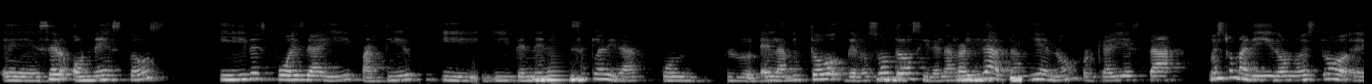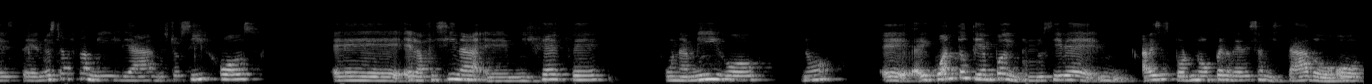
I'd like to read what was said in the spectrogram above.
eh, ser honestos y después de ahí partir y, y, tener esa claridad con el ámbito de los otros y de la realidad también, ¿no? Porque ahí está nuestro marido, nuestro, este, nuestra familia, nuestros hijos, eh, en la oficina eh, mi jefe, un amigo, ¿no? Eh, ¿Y cuánto tiempo inclusive a veces por no perder esa amistad o,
